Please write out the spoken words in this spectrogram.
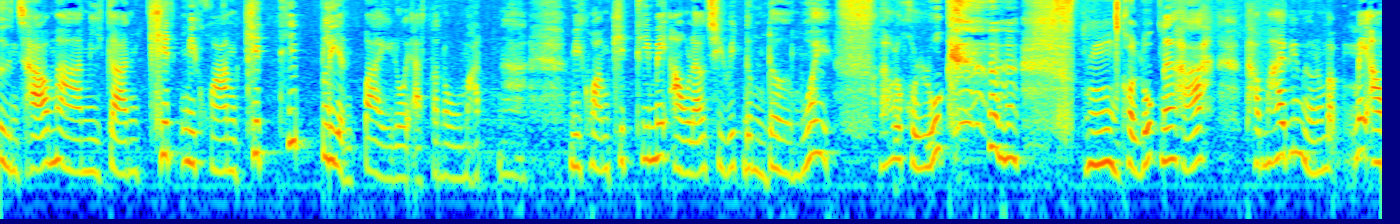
ตื่นเช้ามามีการคิดมีความคิดที่เปลี่ยนไปโดยอัตโนมัตินะคะมีความคิดที่ไม่เอาแล้วชีวิตเดิมๆเว้ยแล้วเราขนลุกขนลุกนะคะทำให้พี่เหมิวแบบไม่เอา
